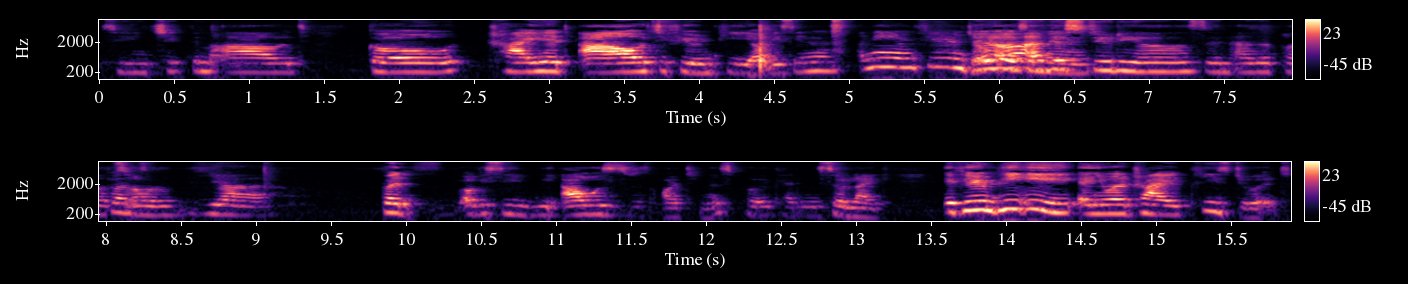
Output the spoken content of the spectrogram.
so you can check them out. Go try it out if you're in PE, obviously. I mean, if you're in There Joburg or are other studios in other parts Parts- of yeah, but obviously we ours was Artemis Pole Academy. So like, if you're in PE and you want to try please do it.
